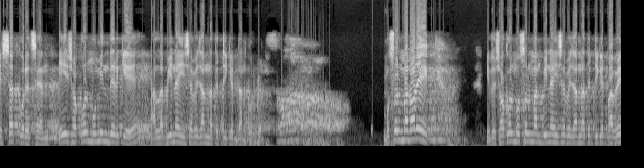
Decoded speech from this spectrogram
এরশাদ করেছেন, এই সকল মুমিনদেরকে আল্লাহ বিনা হিসাবে জান্নাতের টিকিট দান করবেন। মুসলমান অনেক, কিন্তু সকল মুসলমান বিনা হিসাবে জান্নাতের টিকিট পাবে?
